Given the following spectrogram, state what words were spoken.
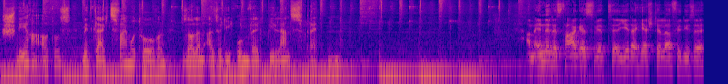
Schwere Autos mit gleich zwei Motoren sollen also die Umweltbilanz retten am Ende des Tages wird äh, jeder Hersteller für diese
